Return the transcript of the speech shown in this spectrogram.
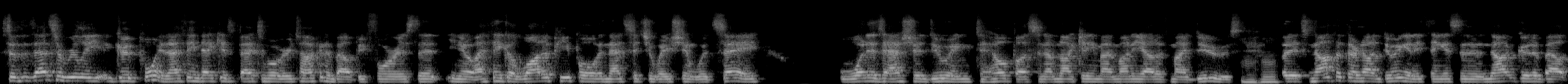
So that's a really good point. And I think that gets back to what we were talking about before is that, you know, I think a lot of people in that situation would say, what is ASHA doing to help us? And I'm not getting my money out of my dues. Mm-hmm. But it's not that they're not doing anything, it's that they're not good about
